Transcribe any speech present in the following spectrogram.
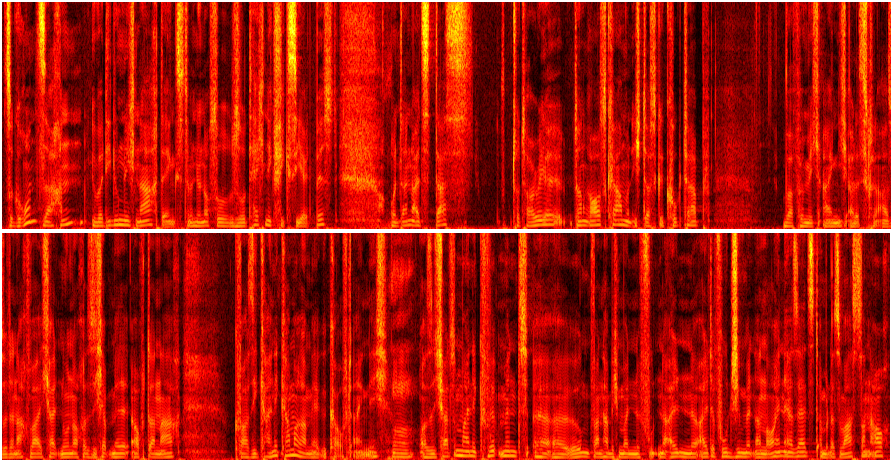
So Grundsachen, über die du nicht nachdenkst, wenn du noch so, so technikfixiert bist. Und dann als das Tutorial dann rauskam und ich das geguckt habe, war für mich eigentlich alles klar. Also danach war ich halt nur noch, also ich habe mir auch danach quasi keine Kamera mehr gekauft eigentlich. Mhm. Also ich hatte mein Equipment, äh, äh, irgendwann habe ich mal eine, eine, alte, eine alte Fuji mit einer neuen ersetzt, aber das war es dann auch.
